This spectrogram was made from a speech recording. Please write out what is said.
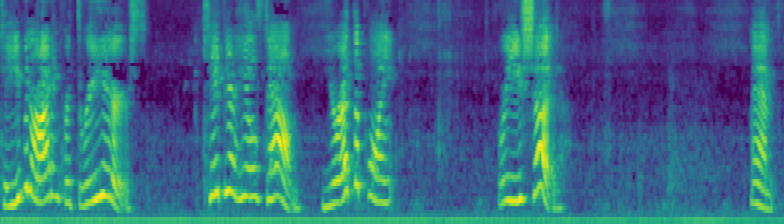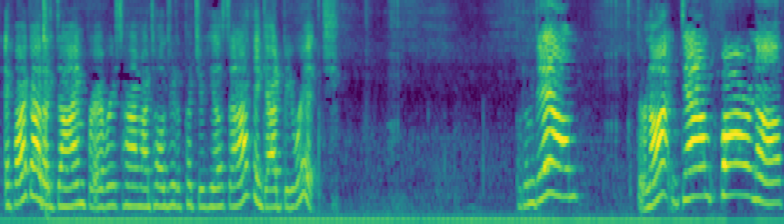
Okay, you've been riding for three years. Keep your heels down. You're at the point where you should. Man, if I got a dime for every time I told you to put your heels down, I think I'd be rich. Put them down. They're not down far enough.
